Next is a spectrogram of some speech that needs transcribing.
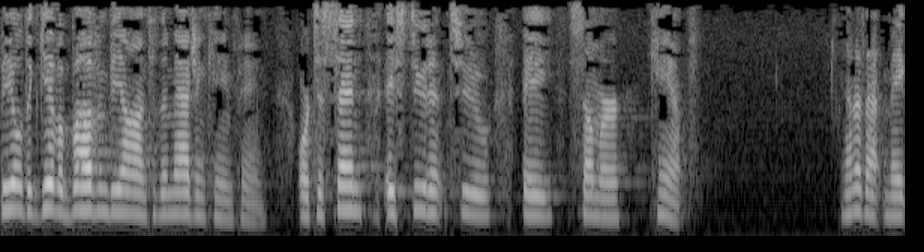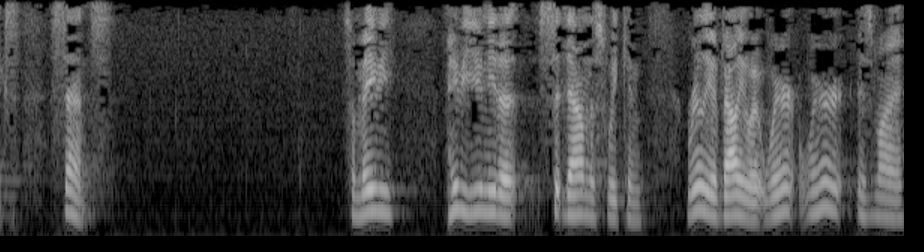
be able to give above and beyond to the Imagine campaign or to send a student to a summer camp? None of that makes sense. So maybe maybe you need to sit down this week and really evaluate where where is my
